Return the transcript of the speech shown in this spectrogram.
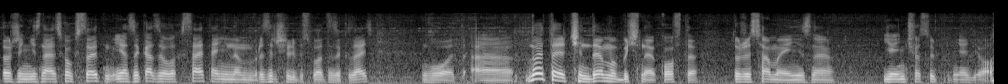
Тоже не знаю, сколько стоит. Я заказывал их с сайта, они нам разрешили бесплатно заказать. Вот. А, ну, это чиндем, обычная кофта. То же самое, я не знаю. Я ничего супер не одевал.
